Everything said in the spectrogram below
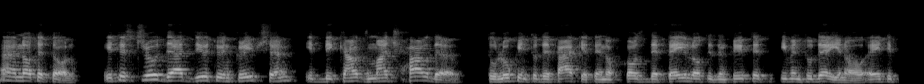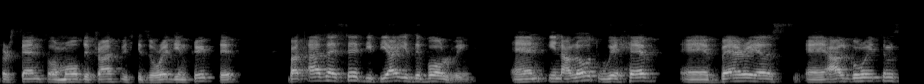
Uh, not at all. It is true that due to encryption, it becomes much harder to look into the packet. And of course, the payload is encrypted even today. You know, 80% or more of the traffic is already encrypted. But as I said, DPI is evolving. And in Allot, we have uh, various uh, algorithms,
